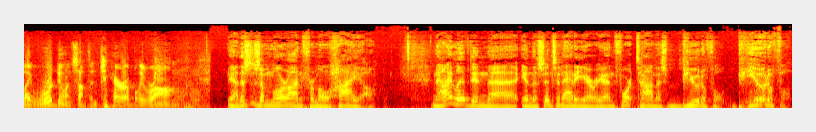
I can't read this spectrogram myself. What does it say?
like we're doing something terribly wrong. Yeah, this is a moron from Ohio. Now I lived in uh, in the Cincinnati area in Fort Thomas. Beautiful, beautiful.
